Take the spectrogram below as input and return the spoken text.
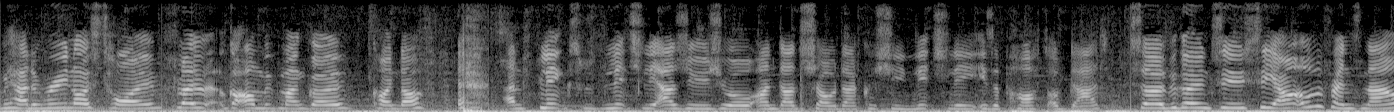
We had a really nice time. Flo got on with Mango, kind of. and Flix was literally as usual on Dad's shoulder because she literally is a part of Dad. So we're going to see our other friends now.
